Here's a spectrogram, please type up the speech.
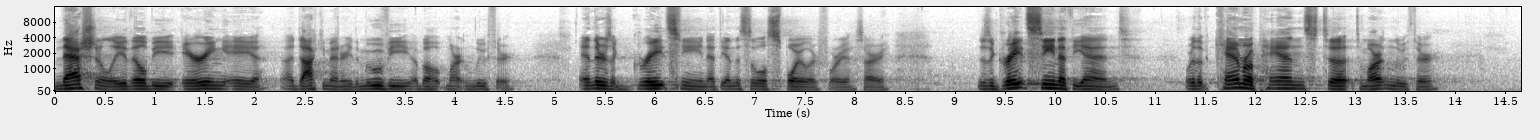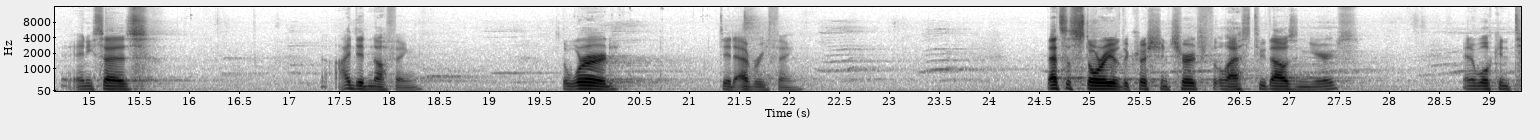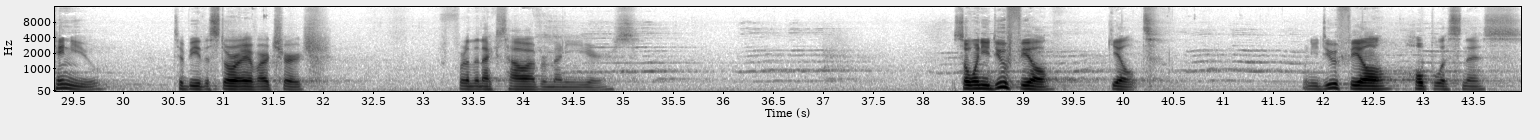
nationally, they'll be airing a, a, documentary, the movie about Martin Luther. And there's a great scene at the end. This is a little spoiler for you, sorry. There's a great scene at the end where the camera pans to, to Martin Luther and he says, I did nothing. The Word did everything. That's the story of the Christian church for the last 2,000 years, and it will continue to be the story of our church for the next however many years. So when you do feel guilt, when you do feel hopelessness,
